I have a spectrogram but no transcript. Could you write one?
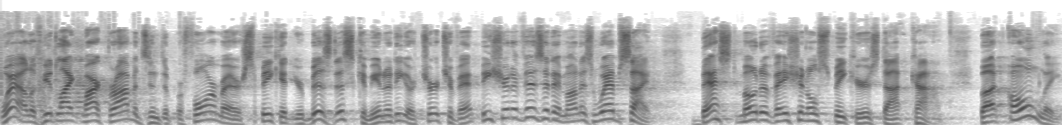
Well, if you'd like Mark Robinson to perform or speak at your business, community, or church event, be sure to visit him on his website, bestmotivationalspeakers.com. But only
